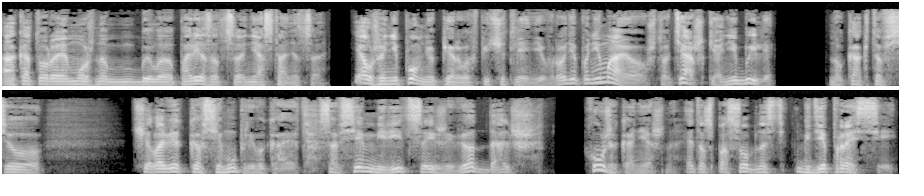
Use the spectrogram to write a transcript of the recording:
о которое можно было порезаться, не останется. Я уже не помню первых впечатлений. Вроде понимаю, что тяжкие они были, но как-то все... Человек ко всему привыкает, совсем мирится и живет дальше. Хуже, конечно, это способность к депрессии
